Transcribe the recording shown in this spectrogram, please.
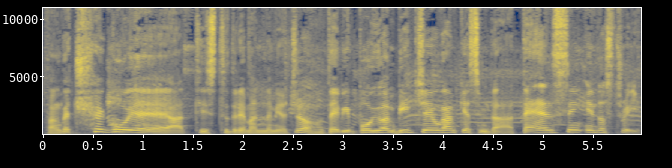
당대 최고의 아티스트들의 만남이었죠. 데뷔 보이와 믹 제오가 함께했습니다. Dancing in the Street.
